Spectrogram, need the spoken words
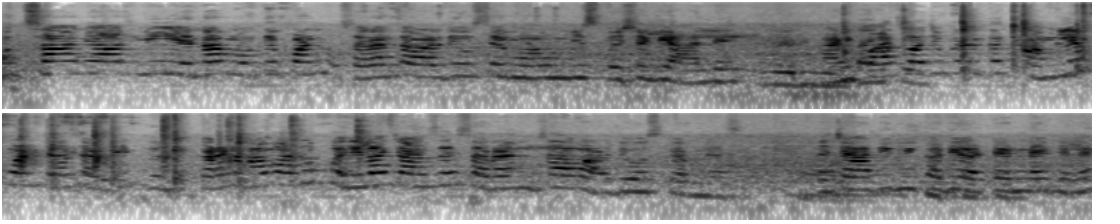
उत्साहाने आज मी येणार नव्हते पण सरांचा वाढदिवस आहे म्हणून मी स्पेशली आले. आणि पाच वाजेपर्यंत थांबले पण त्यासाठी कारण हा माझा पहिला चान्स आहे सरांचा वाढदिवस करण्याचा. त्याच्या आधी मी कधी अटेंड नाही केले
